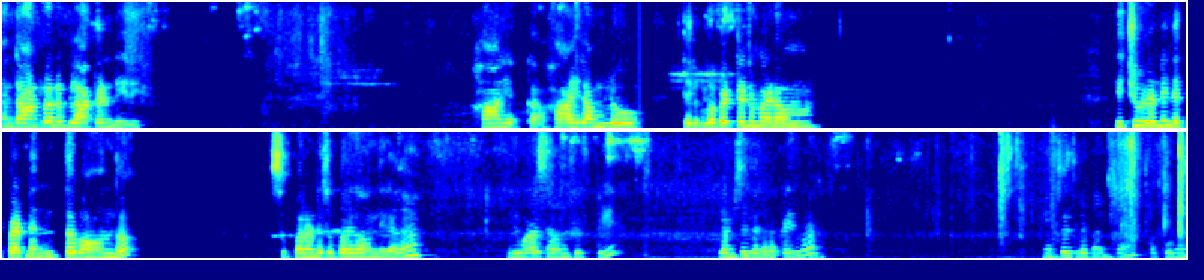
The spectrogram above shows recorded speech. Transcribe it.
అండ్ దాంట్లోనే బ్లాక్ అండి ఇది. హాయ్ అక్క హాయ్ రాములు తెలుగులో పెట్టండి మేడం. ఇది చూడండి నెక్ ప్యాటర్న్ ఎంత బాగుందో. సూపర్ అంటే సూపర్గా ఉంది కదా. ఇది కూడా సెవెన్ ఫిఫ్టీ ఎం సైజ్ కదా అక్క ఇది కూడా? ఎం సైజ్ లేదా ఇంకా తక్కువగా?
